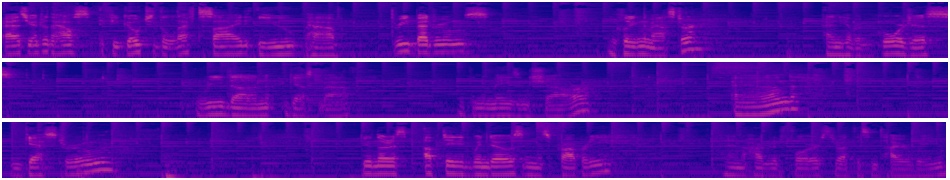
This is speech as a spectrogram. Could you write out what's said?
As you enter the house, if you go to the left side, you have three bedrooms, including the master, and you have a gorgeous redone guest bath with an amazing shower and guest room. You'll notice updated windows in this property and hardwood floors throughout this entire wing.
